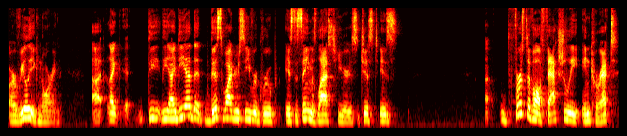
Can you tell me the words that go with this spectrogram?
are really ignoring. Uh, like the the idea that this wide receiver group is the same as last year's just is uh, first of all factually incorrect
